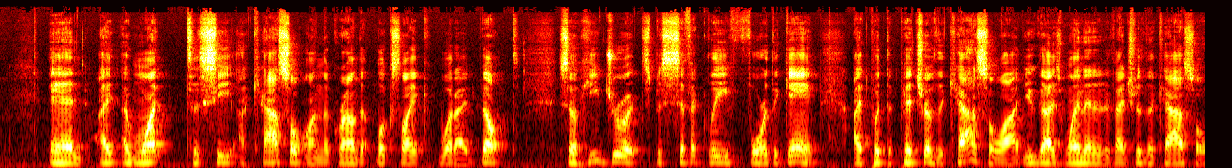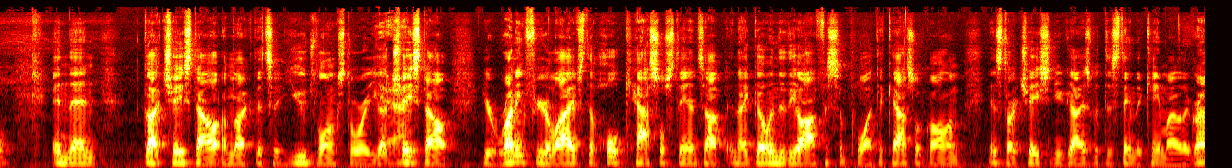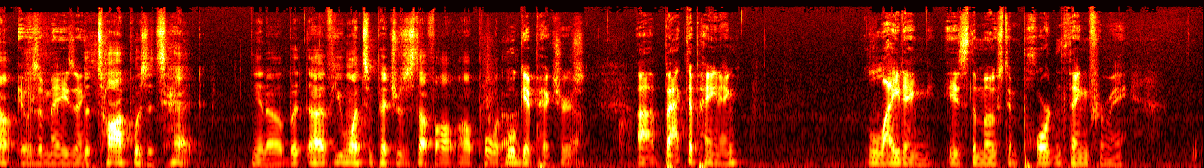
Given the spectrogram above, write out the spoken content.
And I, I want to see a castle on the ground that looks like what I built. So he drew it specifically for the game. I put the picture of the castle out. You guys went in and adventured in the castle, and then got chased out. I'm not. It's a huge long story. You got Yeah. chased out. You're running for your lives. The whole castle stands up, and I go into the office and pull out the castle golem and start chasing you guys with this thing that came out of the ground. It was amazing. The top was its head, you know. But uh, if you want some pictures and stuff, I'll, I'll pull it out. We'll get pictures. Uh, back to painting. Lighting is the most important thing for me.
